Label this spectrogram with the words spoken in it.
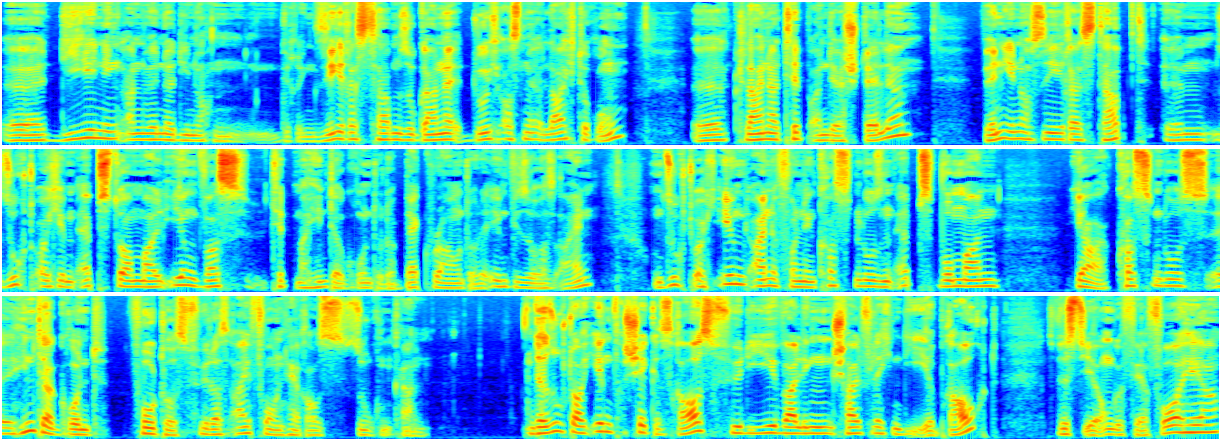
äh, diejenigen Anwender, die noch einen geringen Sehrest haben, sogar eine, durchaus eine Erleichterung. Äh, kleiner Tipp an der Stelle. Wenn ihr noch Sehrest habt, ähm, sucht euch im App Store mal irgendwas, tippt mal Hintergrund oder Background oder irgendwie sowas ein und sucht euch irgendeine von den kostenlosen Apps, wo man ja kostenlos äh, Hintergrundfotos für das iPhone heraussuchen kann. Da sucht euch irgendwas Schickes raus für die jeweiligen Schaltflächen, die ihr braucht. Das wisst ihr ungefähr vorher.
